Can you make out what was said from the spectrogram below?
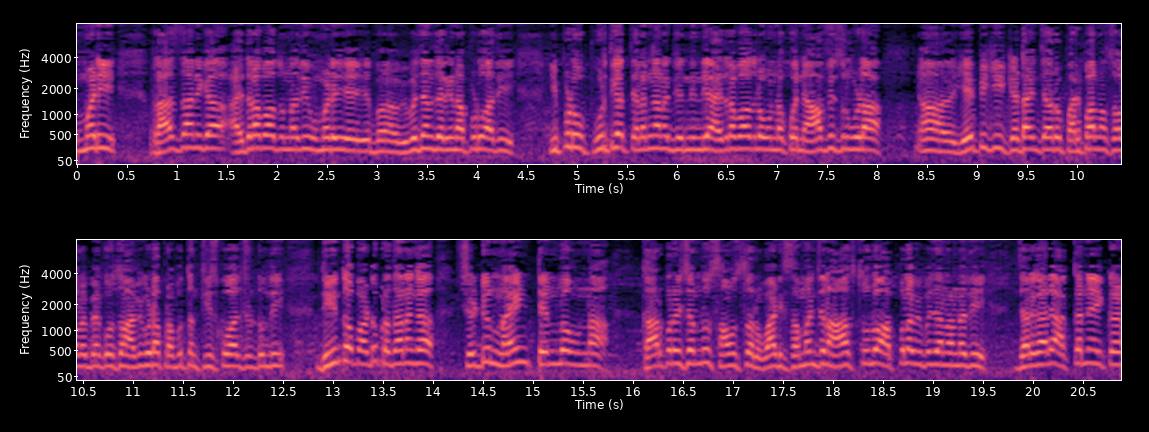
ఉమ్మడి రాజధానిగా హైదరాబాద్ ఉన్నది. ఉమ్మడి విభజన జరిగినప్పుడు అది ఇప్పుడు పూర్తిగా తెలంగాణకు చెందింది. హైదరాబాద్లో ఉన్న కొన్ని ఆఫీసులు కూడా ఏపీకి కేటాయించారు పరిపాలనా సౌలభ్యం కోసం అవి కూడా ప్రభుత్వం తీసుకోవాల్సి ఉంటుంది. దీంతో పాటు ప్రధానంగా షెడ్యూల్ నైన్ టెన్లో ఉన్న కార్పొరేషన్లు సంస్థలు వాటికి సంబంధించిన ఆస్తులు అప్పుల విభజన అనేది జరగాలి. అక్కడనే ఇక్కడ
